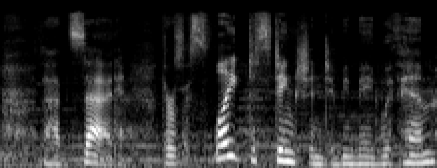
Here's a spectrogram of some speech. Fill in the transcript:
That said, there's a slight distinction to be made with him.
